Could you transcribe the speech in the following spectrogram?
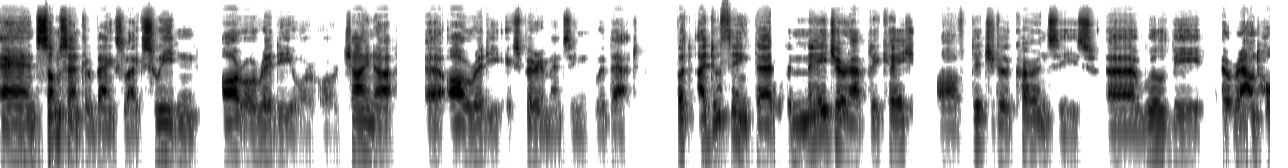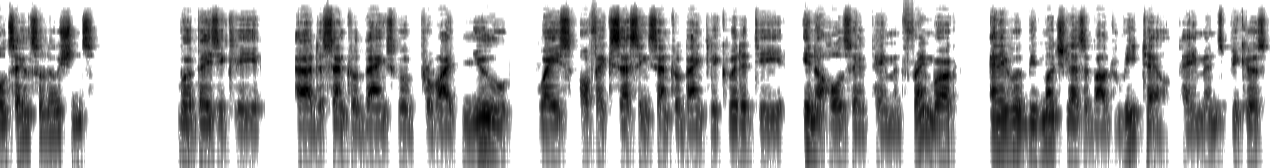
And some central banks like Sweden are already, or, or China, uh, already experimenting with that. But I do think that the major application of digital currencies uh, will be around wholesale solutions, where basically uh, the central banks will provide new ways of accessing central bank liquidity in a wholesale payment framework. And it will be much less about retail payments because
